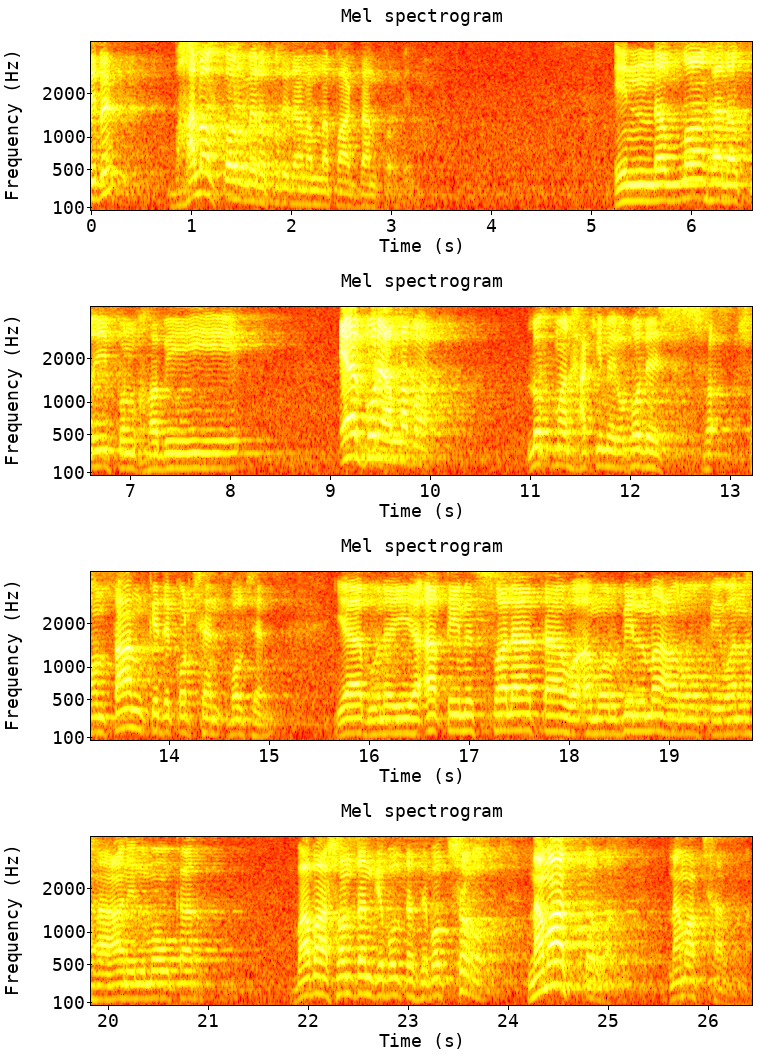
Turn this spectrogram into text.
দিবেন, ভালো কর্মেরও প্রতিদান আল্লাহ পাক দান করবেন। এরপরে আল্লাহ পাক লোকমান হাকিমের উপদেশ সন্তানকে যে করছেন, বলছেন, ইয়া বুনাইয়া আকিমিস সালাতা ওয়া আমুর বিল মা'রুফি ওয়ানহা আনিল মুনকার। বাবা সন্তানকে বলতেছে, বৎস, নামাজ পড়বা, নামাজ ছাড়বা না।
